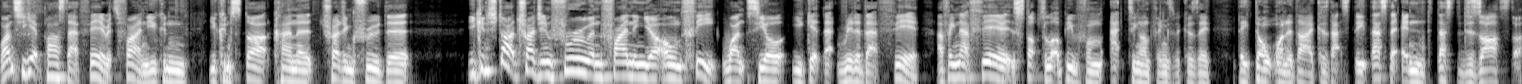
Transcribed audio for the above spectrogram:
once you get past that fear, it's fine. You can you can start kind of trudging through the. You can start trudging through and finding your own feet once you're you get that rid of that fear. I think that fear it stops a lot of people from acting on things because they, they don't want to die because that's the that's the end that's the disaster.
